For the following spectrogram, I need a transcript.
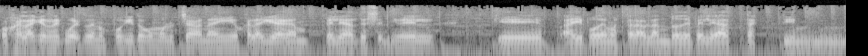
Ojalá que recuerden un poquito cómo luchaban ahí, ojalá que hagan peleas de ese nivel, que ahí podemos estar hablando de peleas tag team,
